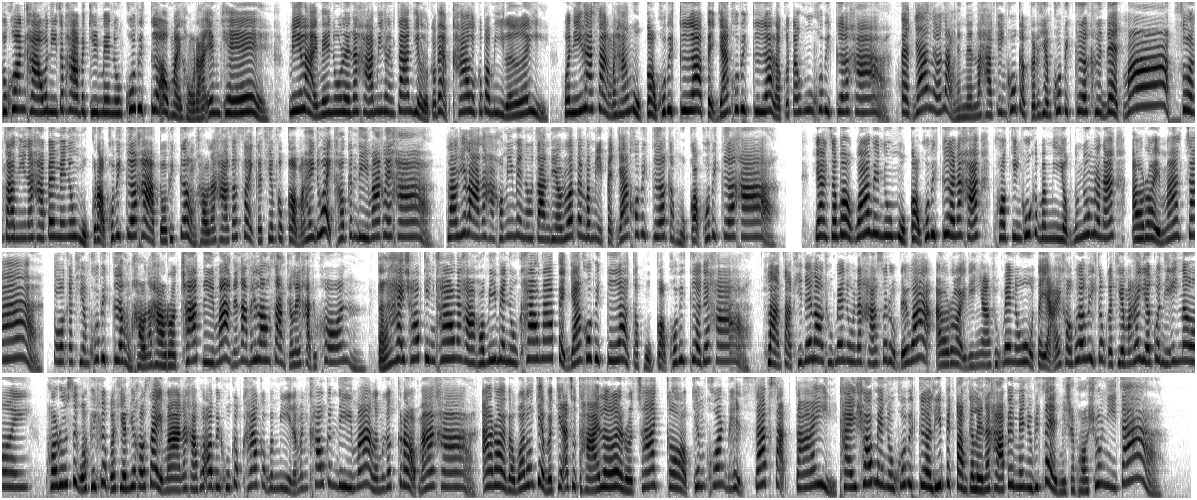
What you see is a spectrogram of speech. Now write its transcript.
ทุกคนคะวันนี้จะพาไปกินเมนูคั่วพริกเกลือออกใหม่ของร้าน MK มีหลายเมนูเลยนะคะ มีทั้งจานเดี่ยวแล้วก็แบบข้าวแล้วก็บะหมี่เลย วันนี้แพรสั่งมาทั้งหมูกรอบคั่วพริกเกลือ เป็ดย่างคั่วพริกเกลือแล้วก็เต้าหู้คั่วพริกเกลือค่ะ เป็ดย่างเนื้อหนังเน้นๆนะคะ กินคู่กับกระเทียมคั่วพริกเกลือคือเด็ดมาก ส่วนจานนี้นะคะ เป็นเมนูหมูกรอบคั่วพริกเกลือค่ะ ตัวพริกเกลือของเขานะคะ จะใส่กระเทียมกรอบๆมาให้ด้วยเข้ากันดีมากเลยค่ะแล้วที่ร้านนะคะเขามีเมนูจานเดียวด้วยเป็นบะหมี่เป็ดย่างคั่วพริกเกลือกับหมูกรอบคั่วพริกเกลือค่ะ อยากจะบอกว่าเมนูหมูกรอบคั่วพริกเกลือนะคะ พอกินคู่กับบะหมี่หยกนุ่มๆแล้วนะ อร่อยมากจ้า ตัวกระเทียมคั่วพริกเกลือของเขานะคะ รสชาติดีมากแนะนำให้ลองสั่งกันเลยค่ะทุกคน แต่ถ้าใครชอบกินข้าวนะคะ เขามีเมนูข้าวหน้าเป็ดย่างคั่วพริกเกลือกับหมูกรอบคั่วพริกเกลือด้วยค่ะหลังจากที่ได้ลองทุกเมนูนะคะ สรุปได้ว่าอร่อยดีงามทุกเมนู แต่อยากให้เขาเพิ่มพริกกับกระเทียมมาให้เยอะกว่านี้อีกหน่อยเพ ราะรู้สึกว่าพริกกับกระเทียมที่เขาใส่มานะคะพอเอาไปคลุกกับข้าวกับบะหมี่นะมันเข้ากันดีมากแล้วมันก็กรอบมากค่ะ อร่อยแบบว่าต้องเก็บไว้กินอันสุดท้ายเลย รสชาติกรอบเข้มข้นเผ็ดแซ่บสะใจ ใครชอบเมนูคั่วพริกเกลือรีบไปตำกันเลยนะคะ เป็นเมนูพิเศษมีเฉพาะช่วงนี้จ้า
